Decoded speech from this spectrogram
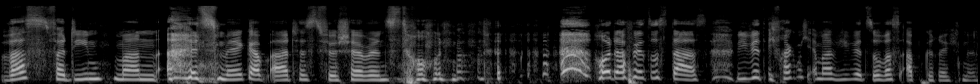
was verdient man als Make-up-Artist für Sharon Stone? Oder für so Stars? Wie wird, ich frage mich immer, wie wird sowas abgerechnet?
